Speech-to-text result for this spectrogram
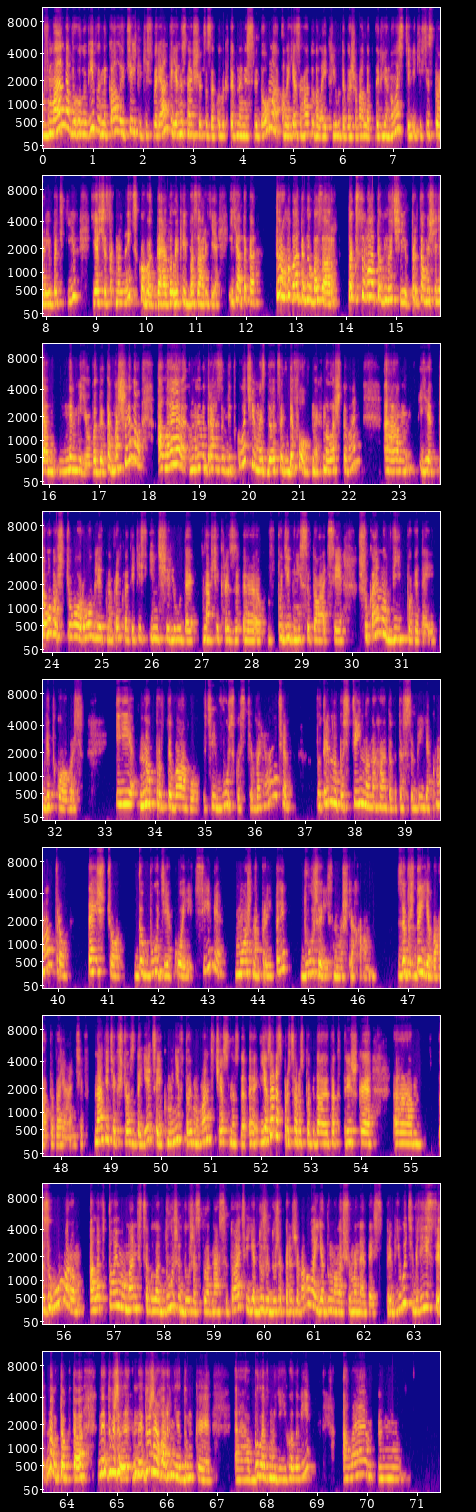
в мене в голові виникали тільки якісь варіанти. Я не знаю, що це за колективне несвідоме, але я згадувала, як люди виживали в 90-ті, якісь історії батьків. Я ще з Хмельницького, де великий базар є, і я така торгувати на базар, таксувати вночі, при тому, що я не вмію водити машину, але ми одразу відкочуємось до цих дефолтних налаштувань. і того, що роблять, наприклад, якісь інші люди в нашій кризи е, в подібній ситуації, шукаємо відповідей від когось. І на противагу цій вузькості варіантів потрібно постійно нагадувати собі як мантру те, що до будь-якої цілі можна прийти дуже різними шляхами. Завжди є багато варіантів, навіть якщо здається, як мені в той момент чесно зда... е, Я зараз про це розповідаю так трішки е, з гумором, але в той момент це була дуже-дуже складна ситуація. Я дуже-дуже переживала. Я думала, що мене десь приб'ють в лісі. Ну, тобто, не дуже, не дуже гарні думки е, були в моїй голові. Але м,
